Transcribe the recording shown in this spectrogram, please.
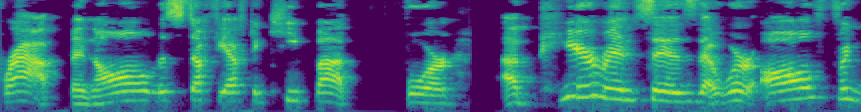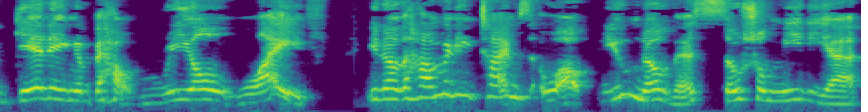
crap and all the stuff you have to keep up for appearances that we're all forgetting about real life. You know, how many times, well, you know this, social media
